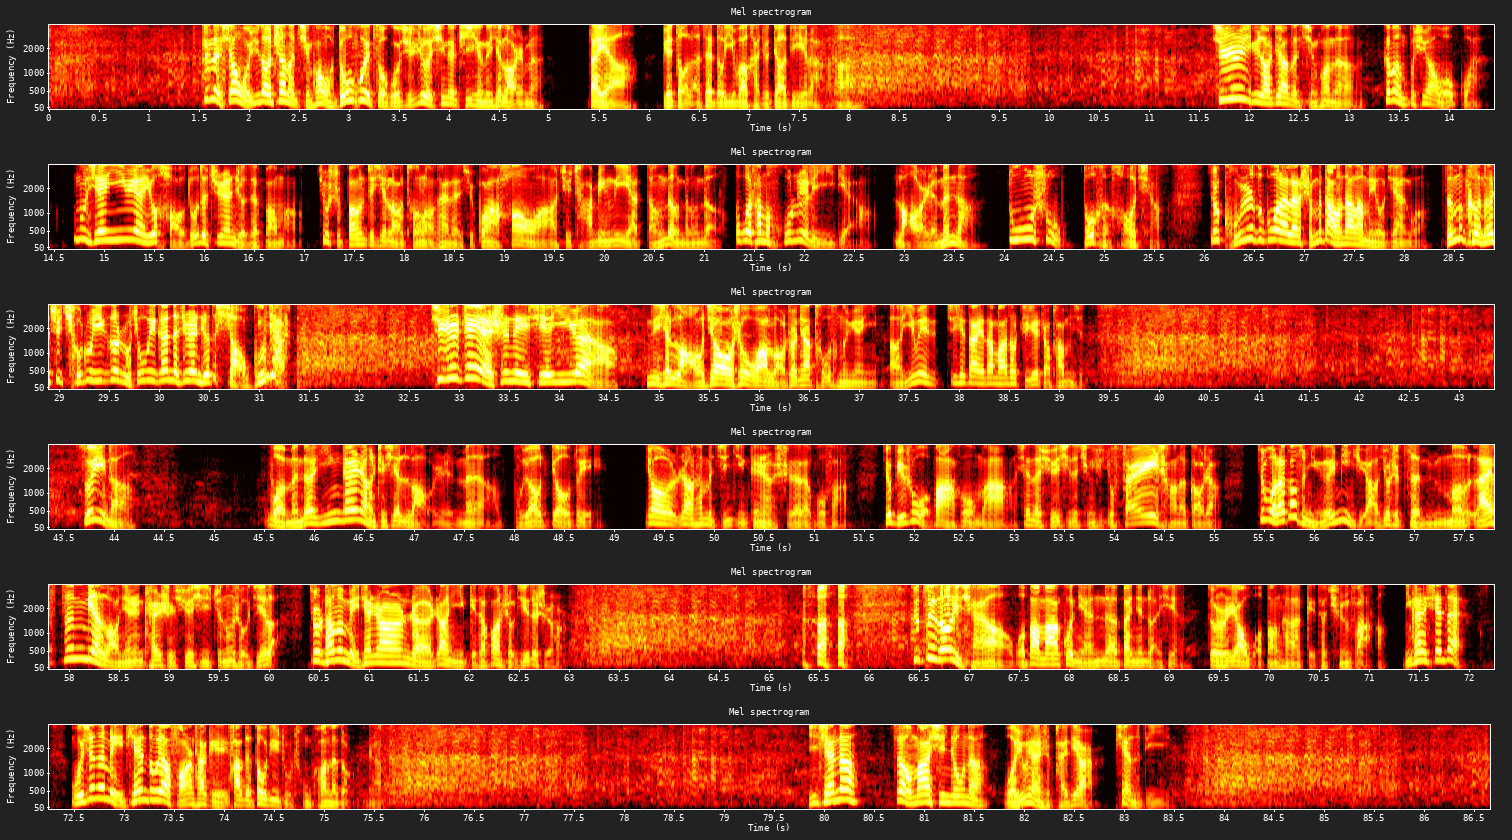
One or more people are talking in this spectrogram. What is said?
真的，像我遇到这样的情况，我都会走过去，热心的提醒那些老人们：“大爷啊，别抖了，再抖医保卡就掉地了啊！”其实遇到这样的情况呢，根本不需要我管。目前医院有好多的志愿者在帮忙，就是帮这些老头老太太去挂号啊，去查病历啊，等等等等。不过他们忽略了一点啊，老人们呢，多数都很好强，就是苦日子过来了，什么大风大浪没有见过，怎么可能去求助一个乳臭未干的志愿者的小姑娘？其实这也是那些医院啊，那些老教授啊、老专家头疼的原因啊，因为这些大爷大妈都直接找他们去了。所以呢。我们呢，应该让这些老人们啊不要掉队，要让他们紧紧跟上时代的步伐。就比如说我爸和我妈现在学习的情绪就非常的高涨。就我来告诉你一个秘诀啊，就是怎么来分辨老年人开始学习智能手机了。就是他们每天嚷嚷着让你给他换手机的时候，哈 哈就最早以前啊，我爸妈过年的拜年短信都是要我帮他给他群发啊。你看现在。我现在每天都要防着他给他的斗地主充欢乐豆，你知道？以前呢，在我妈心中呢，我永远是排第二，骗子第一。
